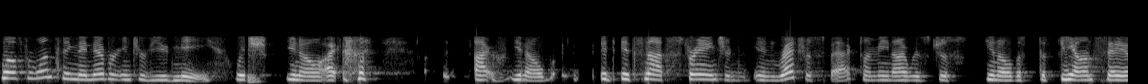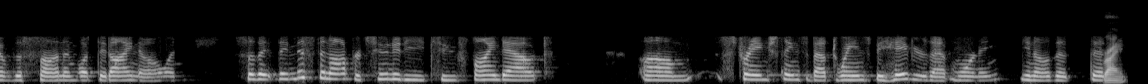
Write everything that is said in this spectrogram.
Well, for one thing, they never interviewed me, which you know, I, I, you know, it, it's not strange in, in retrospect. I mean, I was just you know the, the fiance of the son, and what did I know? And so they, they missed an opportunity to find out um, strange things about Dwayne's behavior that morning, you know, that, that right.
